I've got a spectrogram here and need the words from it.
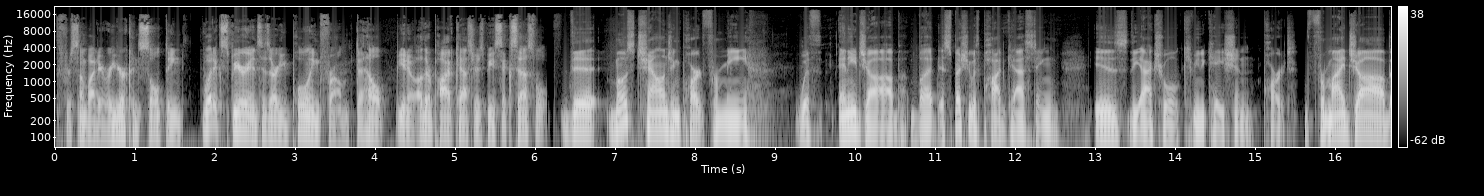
for somebody or you're consulting what experiences are you pulling from to help you know other podcasters be successful? The most challenging part for me with any job but especially with podcasting is the actual communication part. For my job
